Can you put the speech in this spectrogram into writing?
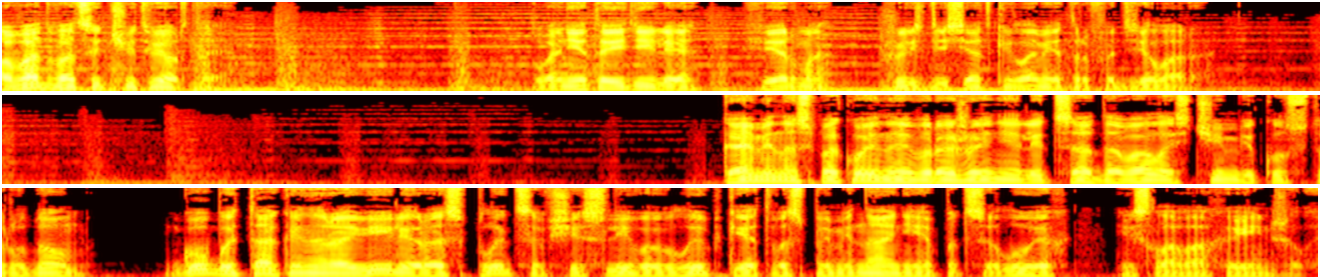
Глава 24. Планета Идиллия, ферма, 60 километров от Зелара. Каменно-спокойное выражение лица давалось Чимбику с трудом. Губы так и норовили расплыться в счастливой улыбке от воспоминаний о поцелуях и словах Эйнджелы.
